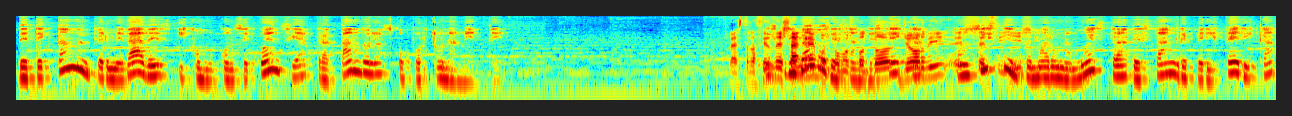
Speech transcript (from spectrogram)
detectando enfermedades y como consecuencia tratándolas oportunamente. La extracción de sangre, pues como os contó Jordi, consiste en tomar una muestra de sangre periférica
